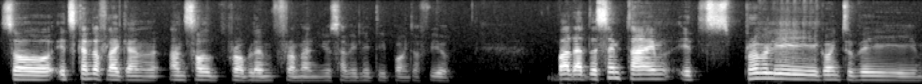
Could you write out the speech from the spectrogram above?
So it's kind of like an unsolved problem from a usability point of view. But at the same time, it's probably going to be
